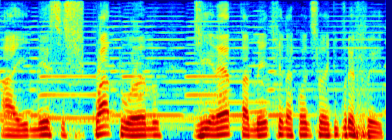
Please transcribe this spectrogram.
aí nesses quatro anos diretamente na condições de prefeito.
